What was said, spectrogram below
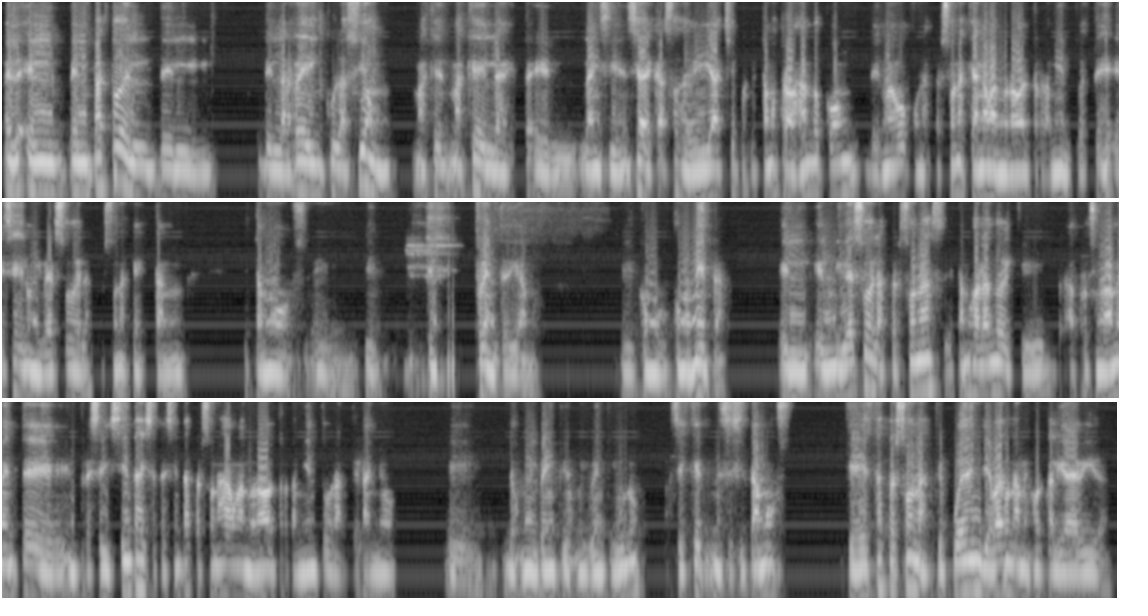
El, el, impacto del, del, de la revinculación, más que, más que la, incidencia de casos de VIH, porque estamos trabajando con, de nuevo, con las personas que han abandonado el tratamiento. Este, ese es el universo de las personas que están, estamos eh, eh, frente, digamos, eh, como, como meta. El, el, universo de las personas, estamos hablando de que aproximadamente entre 600 y 700 personas han abandonado el tratamiento durante el año 2020 y 2021. Así es que necesitamos que estas personas que pueden llevar una mejor calidad de vida,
